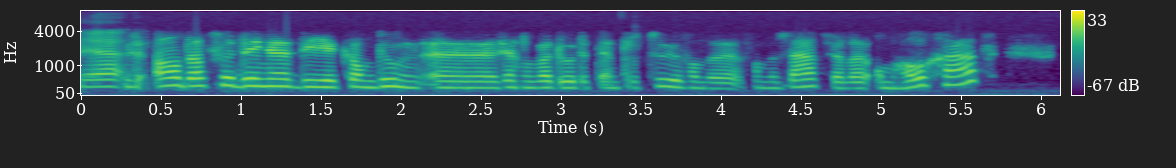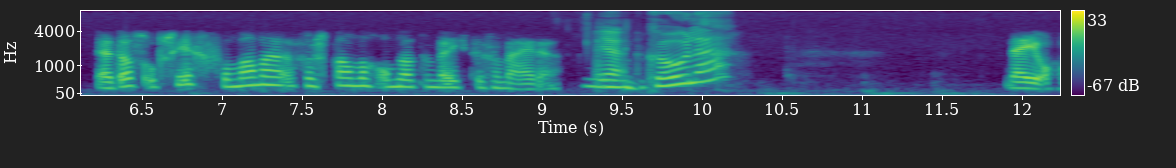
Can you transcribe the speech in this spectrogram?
ja. Dus al dat soort dingen die je kan doen, eh, zeg maar, waardoor de temperatuur van de, van de zaadcellen omhoog gaat. Ja, dat is op zich voor mannen verstandig om dat een beetje te vermijden. ja. en cola? Nee joh,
